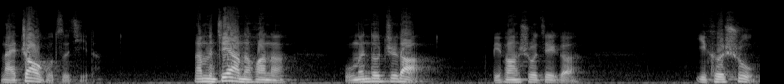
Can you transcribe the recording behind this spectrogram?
来照顾自己的，那么这样的话呢，我们都知道，比方说这个一棵树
